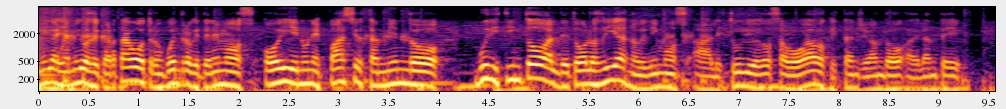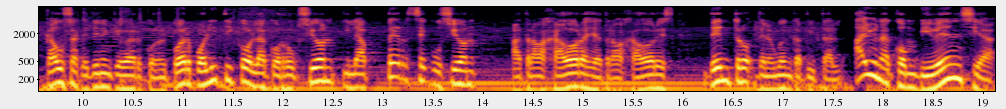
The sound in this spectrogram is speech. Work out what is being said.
amigas y amigos de Cartago, otro encuentro que tenemos hoy en un espacio, están viendo muy distinto al de todos los días. Nos venimos al estudio de dos abogados que están llevando adelante causas que tienen que ver con el poder político, la corrupción y la persecución a trabajadoras y a trabajadores dentro del buen capital. Hay una convivencia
